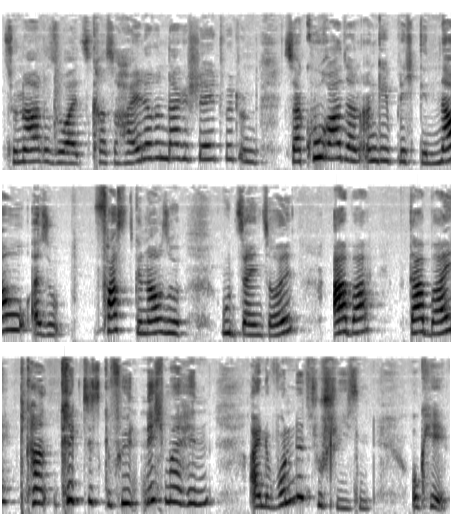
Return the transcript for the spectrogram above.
Tsunade so als krasse Heilerin dargestellt wird und Sakura dann angeblich genau, also fast genauso gut sein soll. Aber dabei kann, kriegt sie es gefühlt nicht mal hin, eine Wunde zu schließen. Okay.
